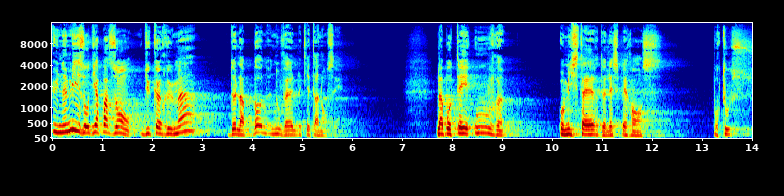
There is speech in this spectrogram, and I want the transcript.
une mise au diapason du cœur humain de la bonne nouvelle qui est annoncée. La beauté ouvre au mystère de l'espérance pour tous.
